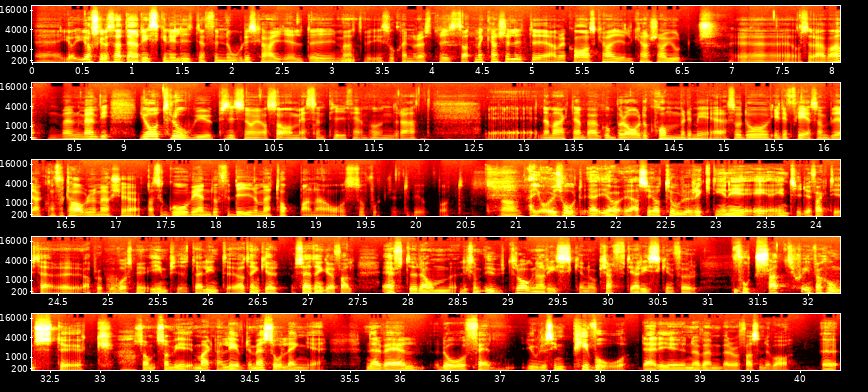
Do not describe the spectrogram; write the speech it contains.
Eh, jag skulle säga att den risken är liten för nordisk high yield i och med att vi är så generöst prissatt. Men kanske lite amerikansk high yield kanske har gjort eh, och sådär va. Men, men vi, jag tror ju, precis som jag sa om S&P 500, att eh, när marknaden börjar gå bra då kommer det mer. Alltså då är det fler som blir komfortabla med att köpa. Så går vi ändå förbi de här topparna och så fortsätter vi uppåt. Ja. Jag har svårt, jag, alltså jag tror riktningen är, är entydig faktiskt här, apropå ja. vad som är inprisat eller inte. Jag tänker, så jag tänker i alla fall, efter de liksom utdragna risken och kraftiga risken för fortsatt inflationsstök som, som vi, marknaden levde med så länge, när väl då Fed gjorde sin pivot där i november och fastän det var, eh,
